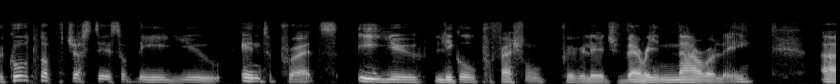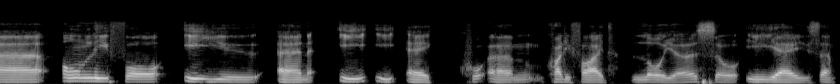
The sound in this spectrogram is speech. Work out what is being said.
the Court of Justice of the EU interprets EU legal professional privilege very narrowly, uh, only for EU and EEA um, qualified lawyers. So EEA is, um,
